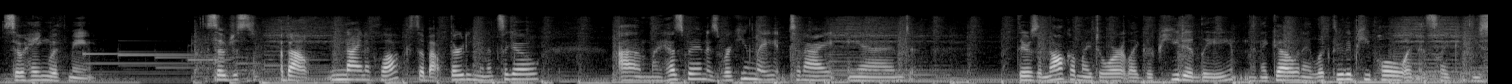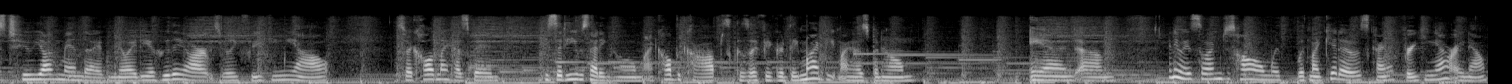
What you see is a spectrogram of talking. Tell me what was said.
So hang with me. So, just about 9 o'clock, so about 30 minutes ago, um, my husband is working late tonight, and there's a knock on my door like repeatedly and i go and i look through the peephole and it's like these two young men that i have no idea who they are. It was really freaking me out. So i called my husband. He said he was heading home. I called the cops because i figured they might beat my husband home. And um, anyway so i'm just home with, with my kiddos kind of freaking out right now.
